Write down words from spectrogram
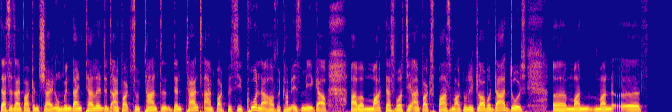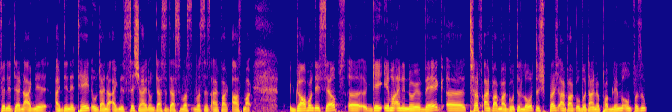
Das ist einfach entscheidend. Und wenn dein Talent ist einfach zu tanzen, dann tanz einfach, bis die Kur nach Hause kommt, ist mir egal. Aber mach das, was dir einfach Spaß macht. Und ich glaube, dadurch äh, man, man äh, findet deine eigene Identität und deine eigene Sicherheit. Und das ist das, was, was es einfach ausmacht. Glaub an dich selbst, äh, geh immer einen neuen Weg, äh, treff einfach mal gute Leute, sprech einfach über deine Probleme und versuch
